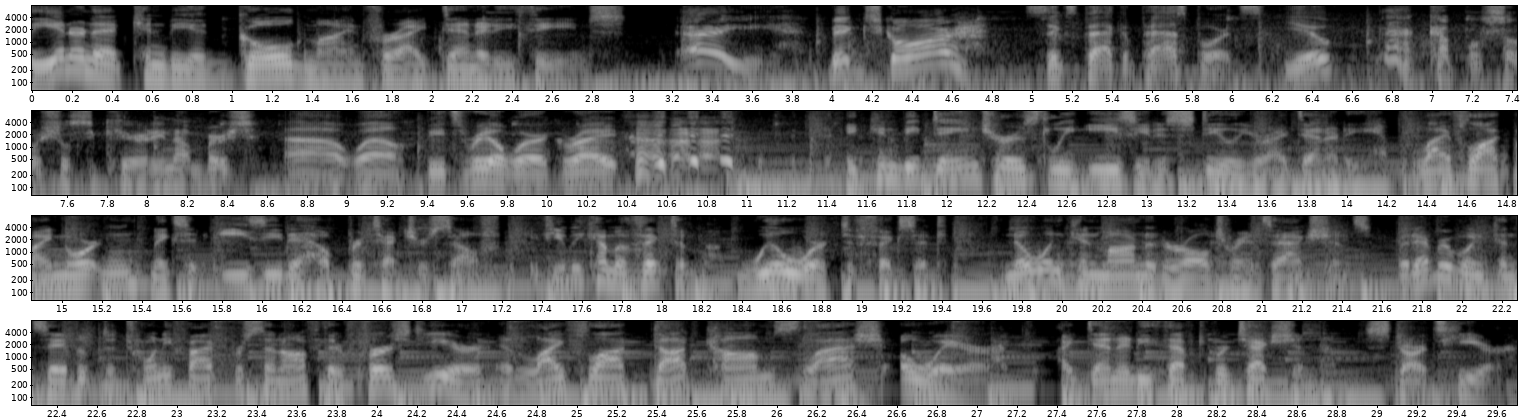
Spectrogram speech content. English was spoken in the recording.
The internet can be a goldmine for identity thieves. Hey, big score? Six pack of passports. You? A couple social security numbers. Ah, well, beats real work, right? it can be dangerously easy to steal your identity. Lifelock by Norton makes it easy to help protect yourself. If you become a victim, we'll work to fix it. No one can monitor all transactions, but everyone can save up to 25% off their first year at lifelock.com/aware. Identity theft protection starts here.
